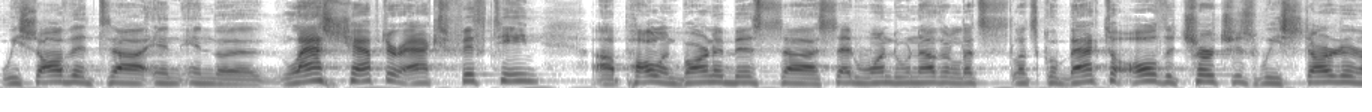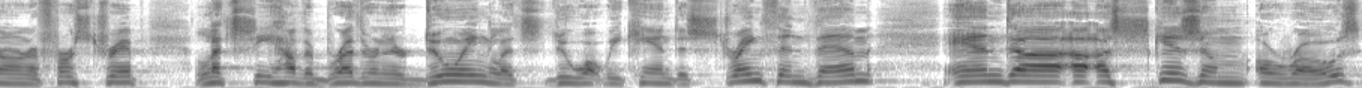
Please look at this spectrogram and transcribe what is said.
we saw that uh, in, in the last chapter, Acts 15, uh, Paul and Barnabas uh, said one to another, let's, let's go back to all the churches we started on our first trip. Let's see how the brethren are doing. Let's do what we can to strengthen them. And uh, a, a schism arose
